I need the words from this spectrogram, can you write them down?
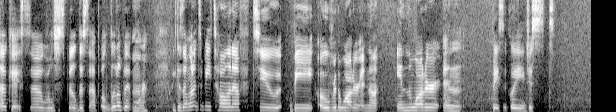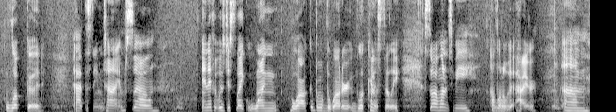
Okay, so we'll just build this up a little bit more because I want it to be tall enough to be over the water and not in the water and basically just look good at the same time. So, and if it was just like one block above the water, it would look kind of silly. So I want it to be a little bit higher. Um,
